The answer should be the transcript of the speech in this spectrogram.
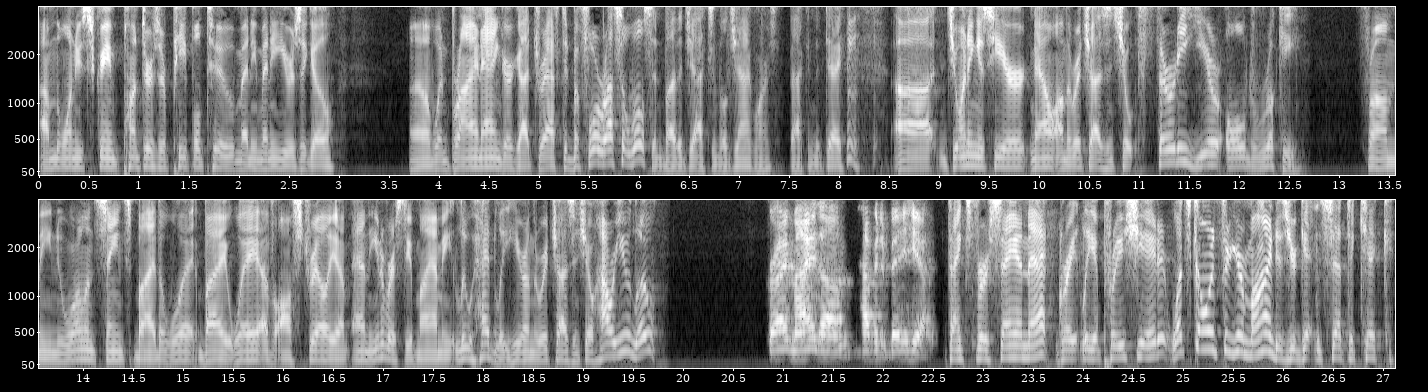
I'm the one who screamed punters are people too many, many years ago uh, when Bryan Anger got drafted before Russell Wilson by the Jacksonville Jaguars back in the day. uh, joining us here now on the Rich Eisen Show, 30 year old rookie from the New Orleans Saints by the way by way of Australia and the University of Miami, Lou Hedley here on the Rich Eisen Show. How are you, Lou? Great, mate. I'm happy to be here. Thanks for saying that. Greatly appreciate it. What's going through your mind as you're getting set to kick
